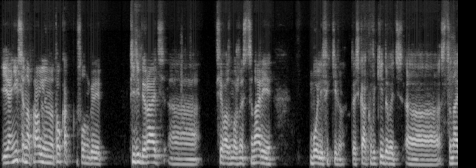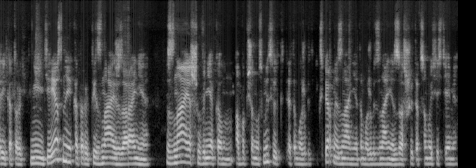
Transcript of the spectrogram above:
И они все направлены на то, как, условно говоря, перебирать э, все возможные сценарии более эффективно. То есть как выкидывать э, сценарии, которые неинтересные, которые ты знаешь заранее, знаешь в неком обобщенном смысле, это может быть экспертное знание, это может быть знание зашито в самой системе.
